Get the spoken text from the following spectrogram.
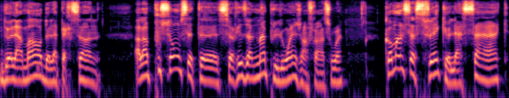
de la mort de la personne? Alors, poussons euh, ce raisonnement plus loin, Jean-François. Comment ça se fait que la SAC,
